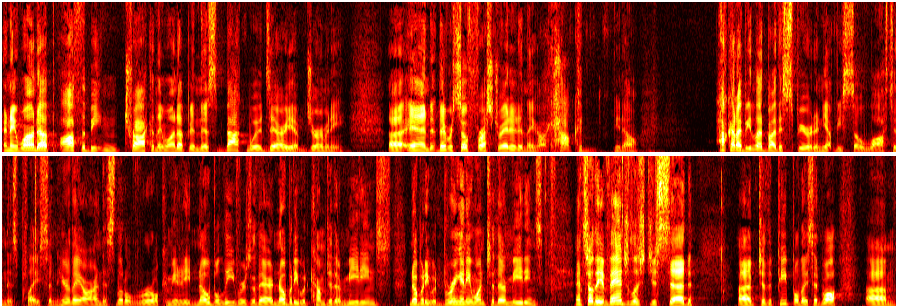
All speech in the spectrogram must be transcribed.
And they wound up off the beaten track and they wound up in this backwoods area of Germany. Uh, and they were so frustrated and they were like, how could, you know, how could I be led by the Spirit and yet be so lost in this place? And here they are in this little rural community. No believers are there. Nobody would come to their meetings. Nobody would bring anyone to their meetings. And so the evangelist just said uh, to the people, they said, Well, um,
